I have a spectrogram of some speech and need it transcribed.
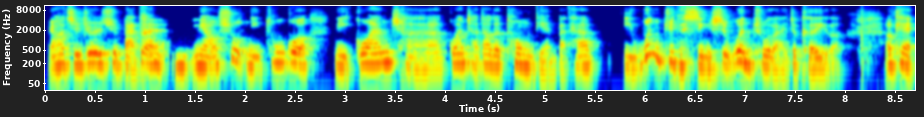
然后其实就是去把它描述，你通过你观察观察到的痛点，把它。以问句的形式问出来就可以了。OK，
